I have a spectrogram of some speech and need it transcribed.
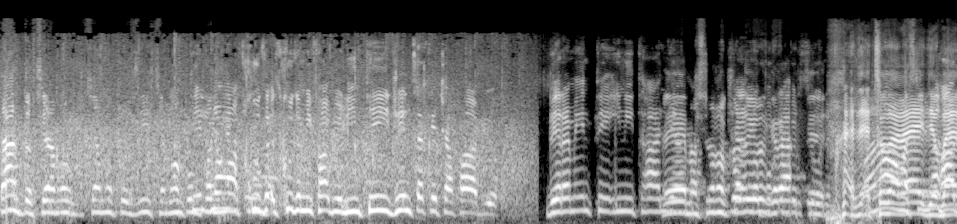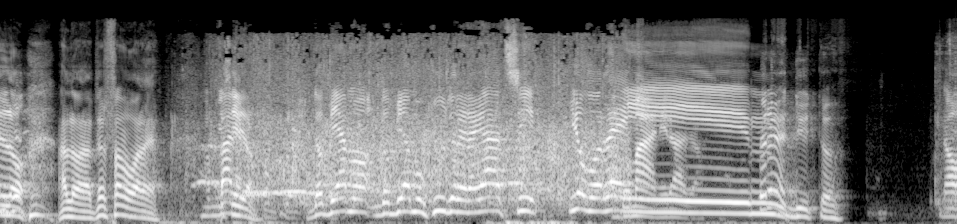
Tanto siamo, siamo così, siamo accompagnati. No, scusa, scusami Fabio, l'intelligenza che c'ha Fabio. Veramente in Italia. Eh, ma sono cose grazie. Hai detto da si- bello. Allora, per favore. Fabio. Dobbiamo, dobbiamo chiudere ragazzi. Io vorrei... Domani, Mm, Benedit. No,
